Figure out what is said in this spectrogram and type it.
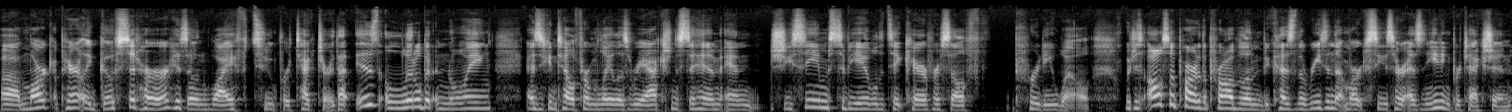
Uh, Mark apparently ghosted her, his own wife, to protect her. That is a little bit annoying, as you can tell from Layla's reactions to him, and she seems to be able to take care of herself pretty well, which is also part of the problem because the reason that Mark sees her as needing protection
